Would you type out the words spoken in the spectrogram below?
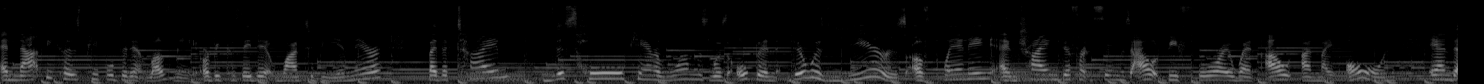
And not because people didn't love me or because they didn't want to be in there, by the time this whole can of worms was open, there was years of planning and trying different things out before I went out on my own. And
